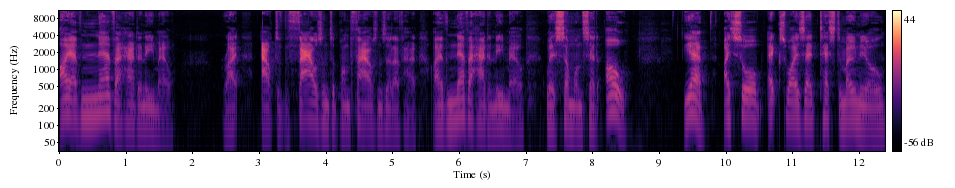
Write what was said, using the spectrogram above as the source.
I have never had an email, right? Out of the thousands upon thousands that I've had, I have never had an email where someone said, Oh, yeah, I saw XYZ testimonial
